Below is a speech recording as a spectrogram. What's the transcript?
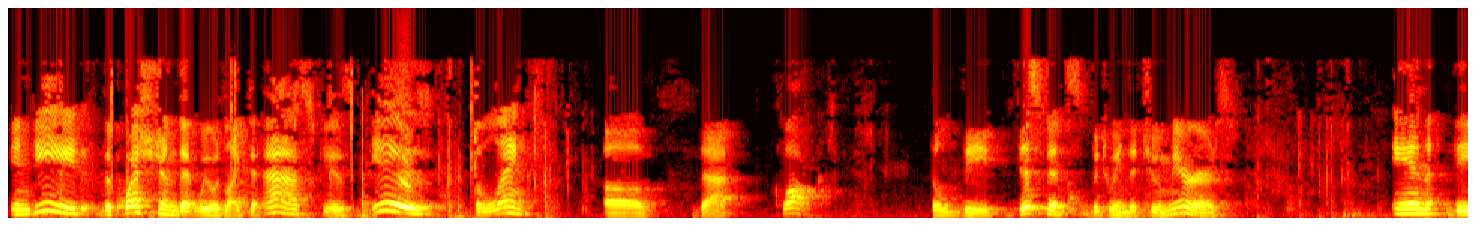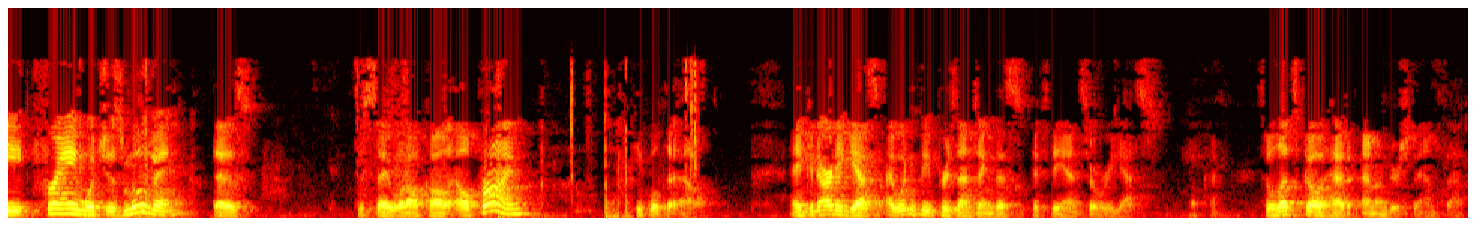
indeed, the question that we would like to ask is, is the length of that clock, the, the distance between the two mirrors, in the frame which is moving, that is to say what I'll call L prime, equal to L. And you can already guess, I wouldn't be presenting this if the answer were yes. Okay. So let's go ahead and understand that.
